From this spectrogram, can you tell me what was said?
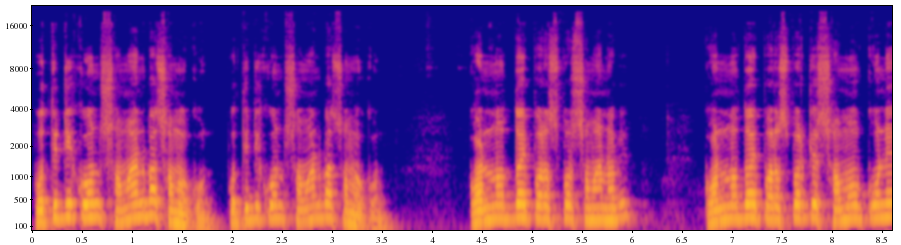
প্রতিটি কোণ সমান বা সমকোণ? প্রতিটি কোণ সমান বা সমকোণ? কর্ণদ্বয় পরস্পর সমান হবে। কর্ণদ্বয় পরস্পরকে সমকোণে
